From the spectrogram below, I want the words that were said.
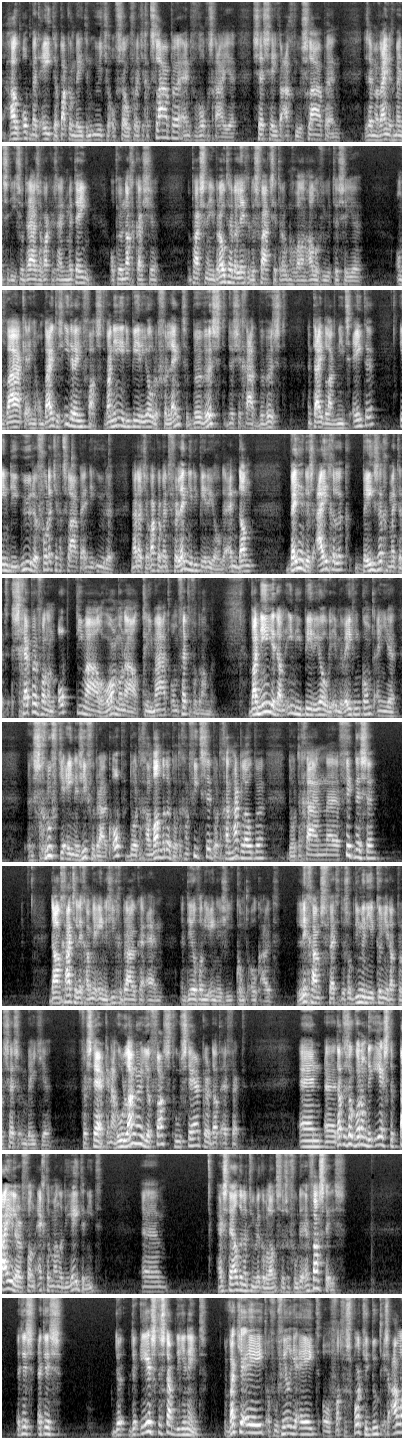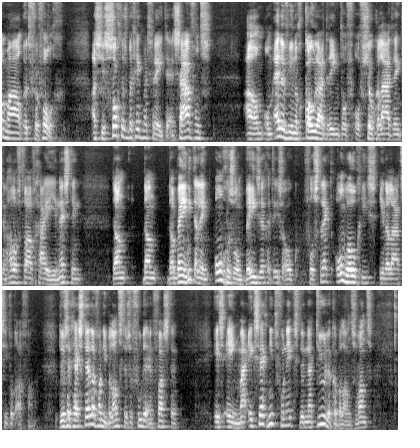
houdt op met eten, pak een beetje een uurtje of zo voordat je gaat slapen. En vervolgens ga je 6, 7, 8 uur slapen. En er zijn maar weinig mensen die zodra ze wakker zijn meteen op hun nachtkastje een paar sneden brood hebben liggen. Dus vaak zit er ook nog wel een half uur tussen je ontwaken en je ontbijt. Dus iedereen vast. Wanneer je die periode verlengt, bewust, dus je gaat bewust een tijd lang niets eten. In die uren voordat je gaat slapen en die uren nadat je wakker bent, verleng je die periode. En dan ben je dus eigenlijk bezig met het scheppen van een optimaal hormonaal klimaat om vet te verbranden. Wanneer je dan in die periode in beweging komt en je eh, schroeft je energieverbruik op door te gaan wandelen, door te gaan fietsen, door te gaan hardlopen, door te gaan uh, fitnessen, dan gaat je lichaam je energie gebruiken en een deel van die energie komt ook uit lichaamsvet. Dus op die manier kun je dat proces een beetje versterken. Nou, hoe langer je vast, hoe sterker dat effect. En uh, dat is ook waarom de eerste pijler van echte mannen diëten niet uh, herstel de natuurlijke balans tussen voeden en vasten is. Het is, het is de, de eerste stap die je neemt. Wat je eet, of hoeveel je eet, of wat voor sport je doet, is allemaal het vervolg. Als je s ochtends begint met vreten en s'avonds om, om 11 uur nog cola drinkt of, of chocola drinkt en half 12 ga je je nest in, dan, dan, dan ben je niet alleen ongezond bezig, het is ook volstrekt onlogisch in relatie tot afvallen. Dus het herstellen van die balans tussen voeden en vasten is één. Maar ik zeg niet voor niks de natuurlijke balans. Want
